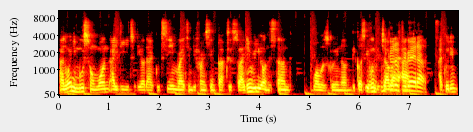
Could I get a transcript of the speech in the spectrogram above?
and when he moves from one ide to the other i could see him writing different syntaxes. So i didn't really understand what was going on because even the java couldn't figure I, it out. I couldn't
